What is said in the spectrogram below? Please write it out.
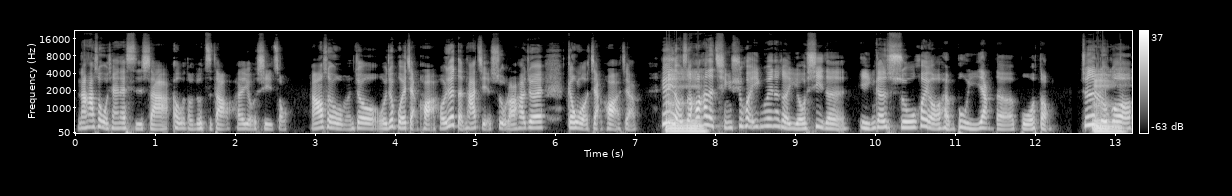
然后他说我现在在厮杀，哦，我早就知道他在游戏中。然后，所以我们就我就不会讲话，我就等他结束，然后他就会跟我讲话，这样。因为有时候他的情绪会因为那个游戏的赢跟输会有很不一样的波动。就是如果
